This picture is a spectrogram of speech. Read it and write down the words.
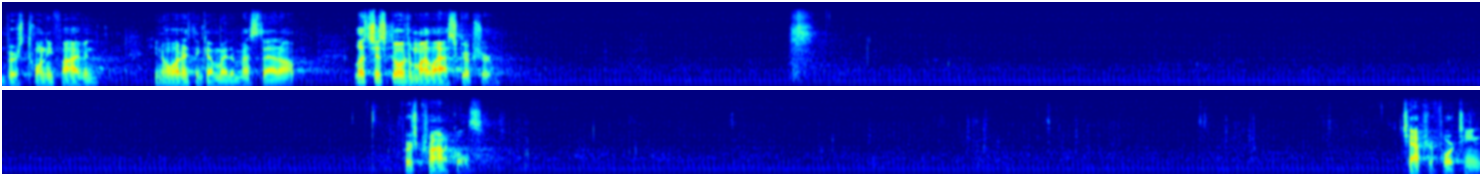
verse 25, and you know what? I think I might have messed that up. Let's just go to my last scripture. First Chronicles. Chapter 14.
